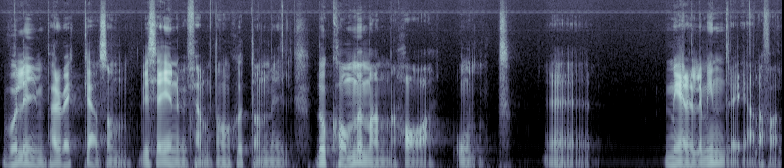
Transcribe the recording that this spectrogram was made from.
volym per vecka som vi säger nu 15-17 mil, då kommer man ha ont. Eh, mer eller mindre i alla fall,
